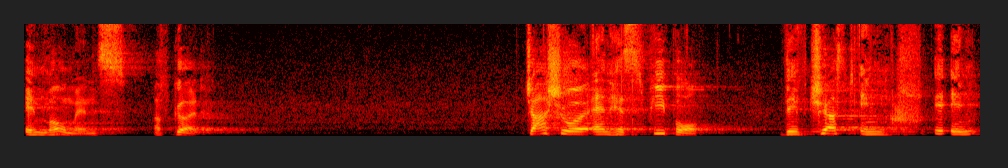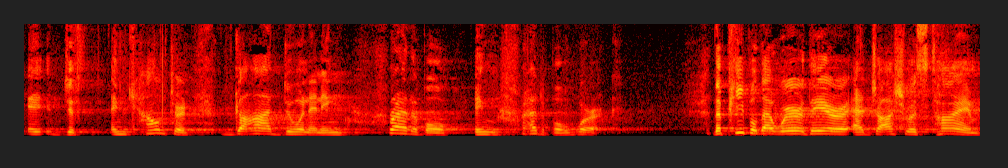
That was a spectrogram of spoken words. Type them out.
in moments of good? Joshua and his people, they've just, in, in, in, just encountered God doing an incredible, incredible work. The people that were there at Joshua's time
